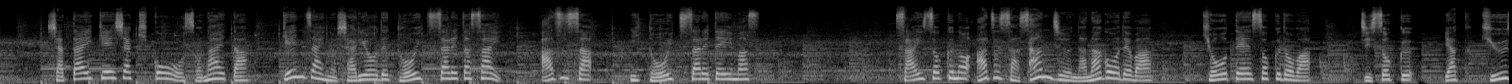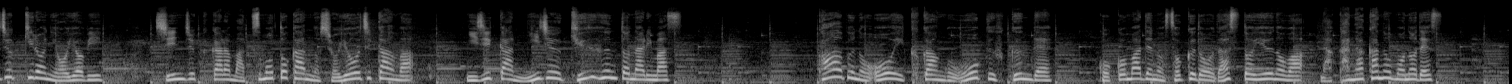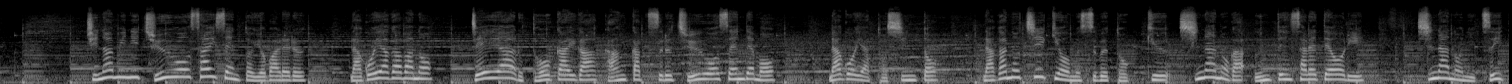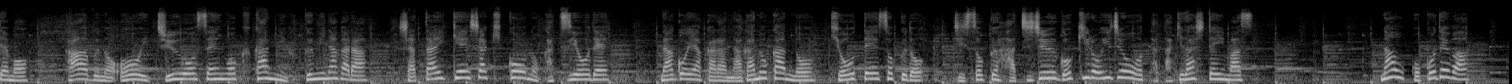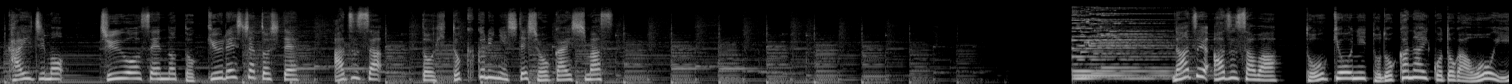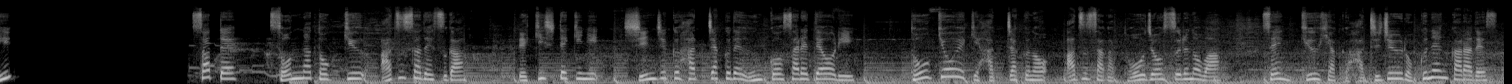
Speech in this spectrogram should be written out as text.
車体傾斜機構を備えた現在の車両で統一された際あずさに統一されています。最速のあずさ37号では協定速度は時速約90キロに及び新宿から松本間の所要時間は2時間29分となります。カーブの多い区間を多く含んでここまでの速度を出すというのはなかなかのものです。ちなみに中央再線と呼ばれる名古屋側の JR 東海が管轄する中央線でも名古屋都心と長野地域を結ぶ特急信濃が運転されており信濃についてもカーブの多い中央線を区間に含みながら車体傾斜機構の活用で名古屋から長野間の協定速度時速85キロ以上を叩き出しています。なおここでは海事も中央線の特急列車としてあずさと一括りにして紹介します。なぜあずさは東京に届かないことが多い？さてそんな特急あずさですが歴史的に新宿発着で運行されており東京駅発着のあずさが登場するのは1986年からです。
